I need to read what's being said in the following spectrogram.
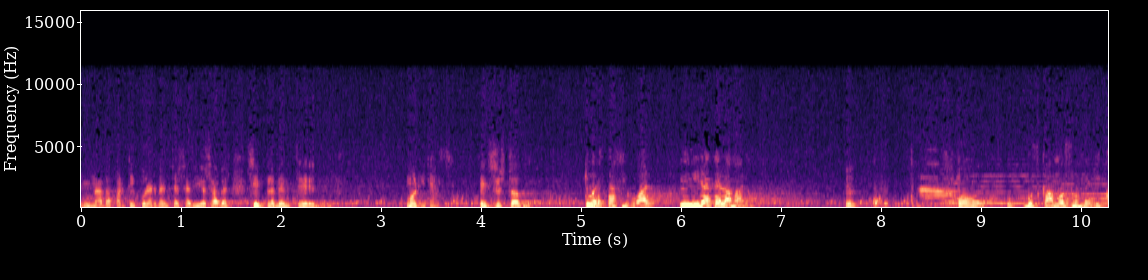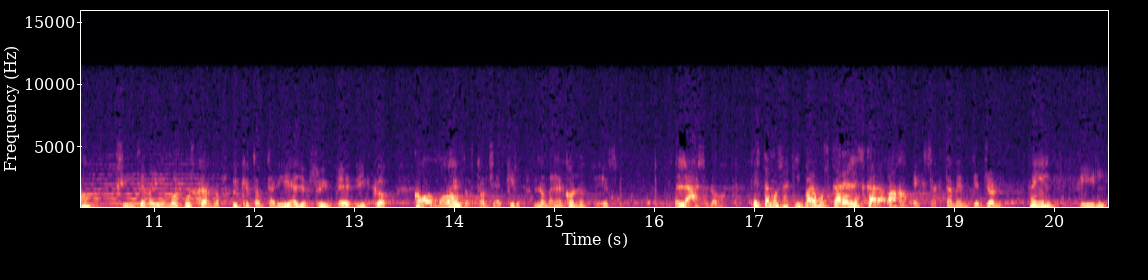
Nada particularmente serio, ¿sabes? Simplemente morirás. Eso es todo. Tú estás igual. Mírate la mano. ¿Eh? Oh, ¿Buscamos un médico? Sí, deberíamos buscarlo. Y qué tontería, yo soy médico. ¿Cómo? El doctor Jekyll, ¿no me reconoces? Laszlo, estamos aquí para buscar el escarabajo. Exactamente, John. Phil, Phil,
